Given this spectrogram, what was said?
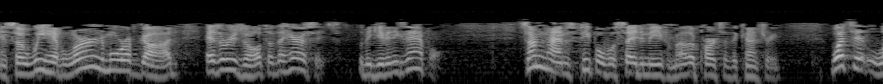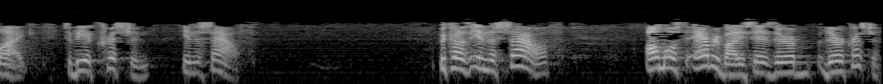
And so we have learned more of God as a result of the heresies. Let me give you an example. Sometimes people will say to me from other parts of the country, What's it like to be a Christian in the South? Because in the South, almost everybody says they're a, they're a Christian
